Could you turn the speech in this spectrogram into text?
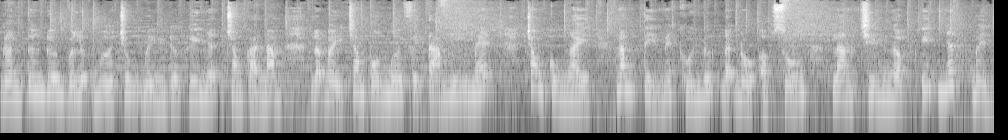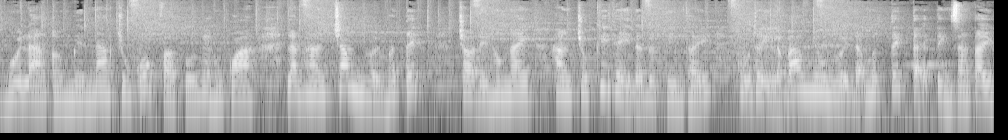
gần tương đương với lượng mưa trung bình được ghi nhận trong cả năm là 740,8 mm. Trong cùng ngày, 5 tỷ mét khối nước đã đổ ập xuống, làm chìm ngập ít nhất 7 ngôi làng ở miền Nam Trung Quốc vào tối ngày hôm qua, làm hàng trăm người mất tích. Cho đến hôm nay, hàng chục thi thể đã được tìm thấy, cụ thể là bao nhiêu người đã mất tích tại tỉnh Giang Tây.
